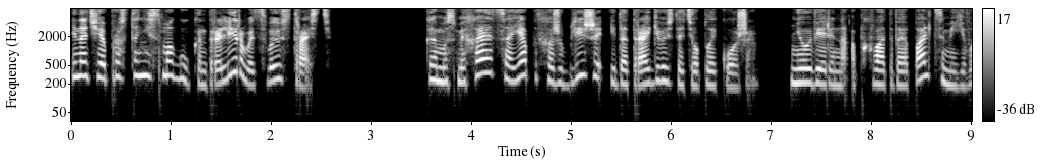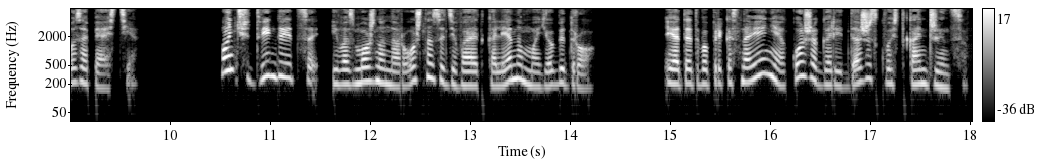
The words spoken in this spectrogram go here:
иначе я просто не смогу контролировать свою страсть. Кэм усмехается, а я подхожу ближе и дотрагиваюсь до теплой кожи, неуверенно обхватывая пальцами его запястье. Он чуть двигается и, возможно, нарочно задевает коленом мое бедро. И от этого прикосновения кожа горит даже сквозь ткань джинсов.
